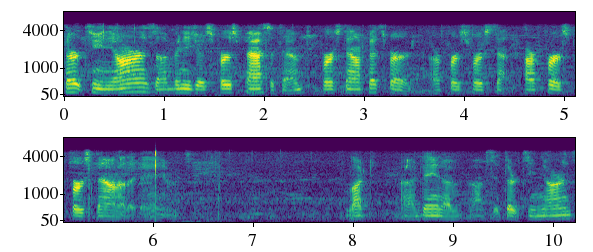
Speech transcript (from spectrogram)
13 yards on Vinny J's first pass attempt. First down Pittsburgh. Our first first down, our first first down of the game. Luck uh, Dana obviously 13 yards.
